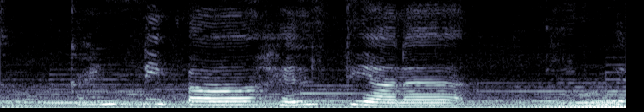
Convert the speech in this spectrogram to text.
ஸோ கண்டிப்பாக ஹெல்த்தியான இந்த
